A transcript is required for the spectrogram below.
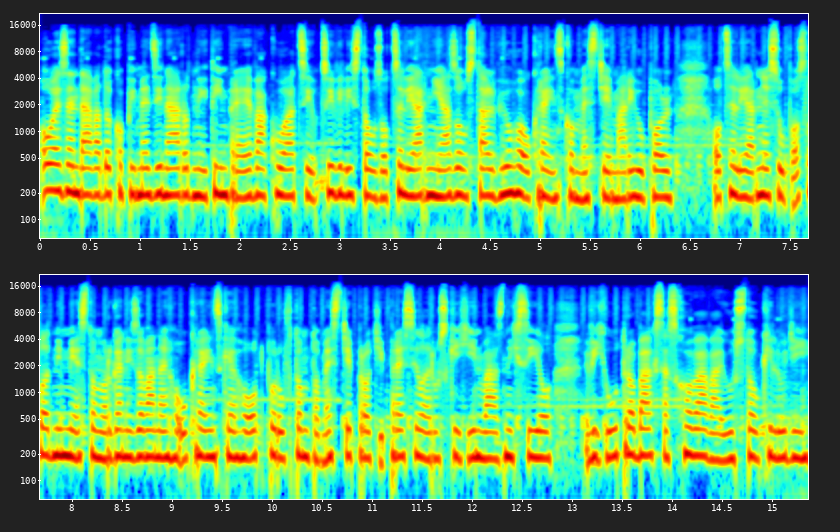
OSN dáva dokopy medzinárodný tým pre evakuáciu civilistov z oceliarní Azovstal v juhoukrajinskom meste Mariupol. Oceliarne sú posledným miestom organizovaného ukrajinského odporu v tomto meste proti presile ruských inváznych síl. V ich útrobách sa schovávajú stovky ľudí.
